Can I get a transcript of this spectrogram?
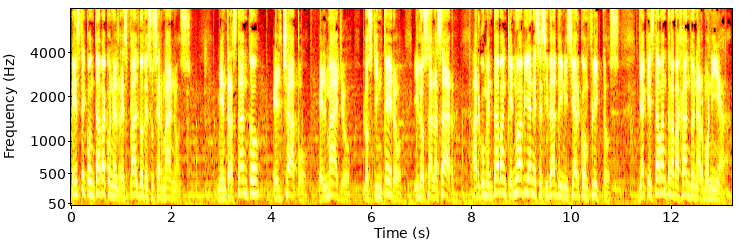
este contaba con el respaldo de sus hermanos. Mientras tanto, el Chapo, el Mayo, los Quintero y los Salazar argumentaban que no había necesidad de iniciar conflictos, ya que estaban trabajando en armonía.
